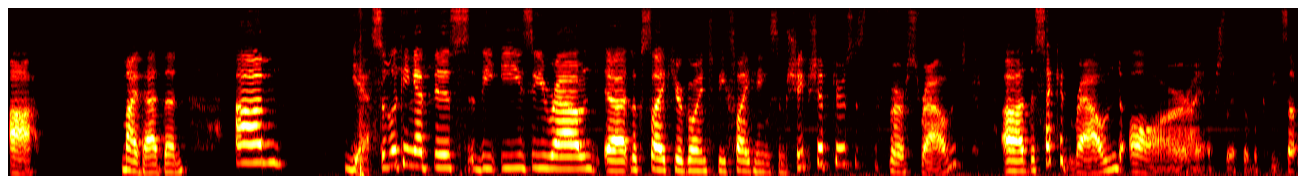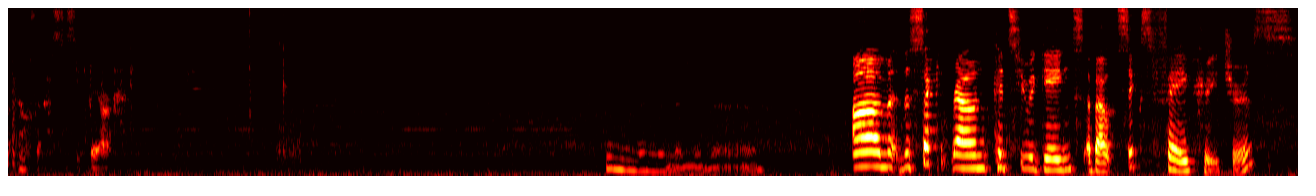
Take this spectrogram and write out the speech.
Ah, my bad then. Um, yeah. So looking at this, the easy round, uh, it looks like you're going to be fighting some shapeshifters. Is the first round. Uh, the second round are. I actually have to look these up real fast see what they are. Um, the second round pits you against about six fey creatures,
